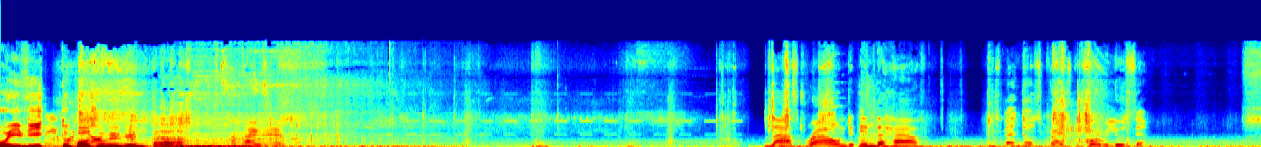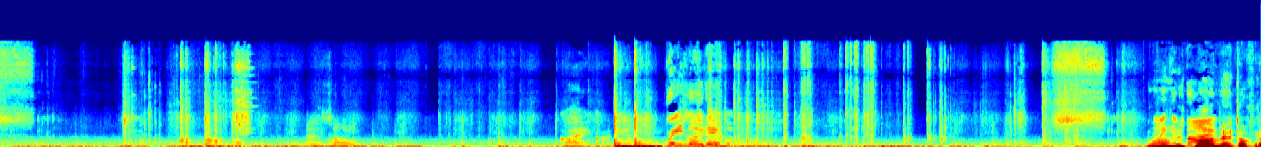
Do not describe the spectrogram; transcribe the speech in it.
Voi vittu, kun osu hyvin pää. Nice. Last round in the half. Spend those creds before we lose them. Reloading. No nyt mä oon meidän top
